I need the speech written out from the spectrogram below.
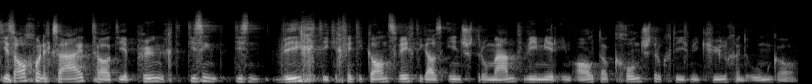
die Sachen, die ich gesagt habe, die Punkte, die sind, die sind wichtig. Ich finde die ganz wichtig als Instrument, wie wir im Alltag konstruktiv mit Gefühl umgehen können.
